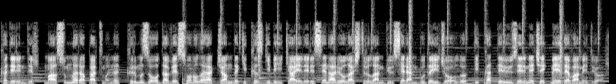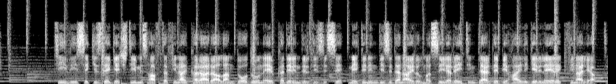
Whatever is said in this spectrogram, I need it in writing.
Kaderindir, Masumlar Apartmanı, Kırmızı Oda ve son olarak Camdaki Kız gibi hikayeleri senaryolaştırılan Gülseren Budayıcıoğlu, dikkatleri üzerine çekmeye devam ediyor. TV8'de geçtiğimiz hafta final kararı alan Doğduğun Ev Kaderindir dizisi, Mehdi'nin diziden ayrılmasıyla reytinglerde bir hayli gerileyerek final yaptı.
